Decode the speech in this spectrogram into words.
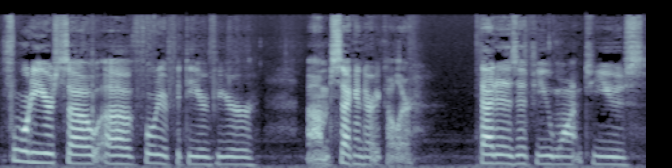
40 or so of 40 or 50 of your um, secondary color. That is if you want to use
